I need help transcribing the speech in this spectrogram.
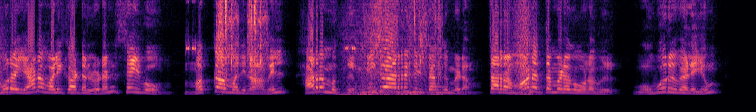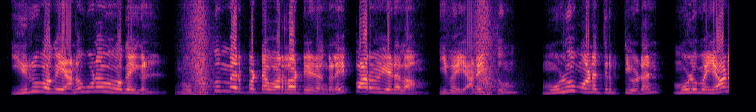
முறையான வழிகாட்டலுடன் செய்வோம். மக்கா மதினாவில் ஹரமுக்கு மிக அருகில் தங்குமிடம். தரமான தமிழக உணவு. ஒவ்வொரு வேளையும் இரு வகையான உணவு வகைகள். நூற்றுக்கும் மேற்பட்ட வரலாற்று இடங்களை பார்வையிடலாம். இவை அனைத்தும் முழு மன திருப்தியுடன் முழுமையான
